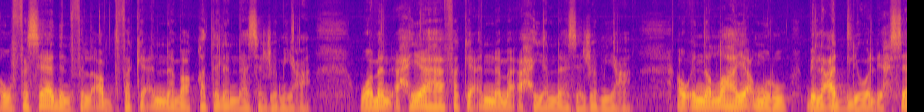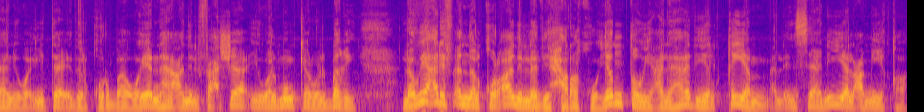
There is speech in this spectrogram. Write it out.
أو فساد في الأرض فكأنما قتل الناس جميعا. ومن أحياها فكأنما أحيا الناس جميعا. أو إن الله يأمر بالعدل والإحسان وإيتاء ذي القربى وينهى عن الفحشاء والمنكر والبغي. لو يعرف أن القرآن الذي حرقه ينطوي على هذه القيم الإنسانية العميقة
